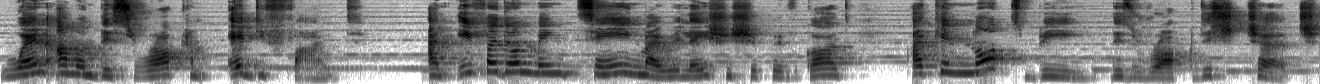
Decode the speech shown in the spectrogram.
when I'm on this rock, I'm edified. And if I don't maintain my relationship with God, I cannot be this rock, this church,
